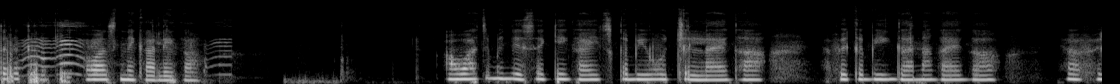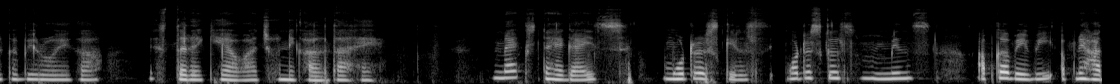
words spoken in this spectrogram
तरह तरह की आवाज़ निकालेगा। आवाज़ में जैसे कि गाइस कभी वो चिल्लाएगा, या फिर कभी गाना गाएगा, या फिर कभी रोएगा, इस तरह की आवाज़ वो निकालता है। नेक्स्ट है guys motor skills motor skills means आपका बेबी अपने हाथ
